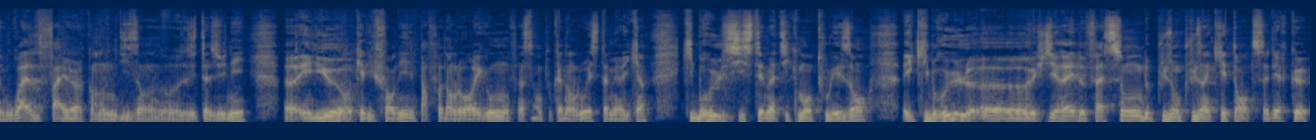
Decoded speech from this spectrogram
wildfire, comme on le dit aux États-Unis, euh, ait lieu en Californie, parfois dans l'Oregon, enfin en tout cas dans l'Ouest américain, qui brûle systématiquement tous les ans et qui brûle, euh, je dirais, de façon de plus en plus inquiétante. C'est-à-dire que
